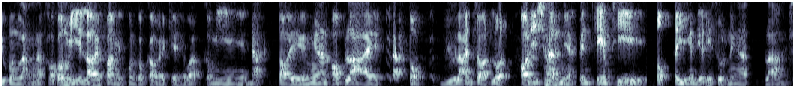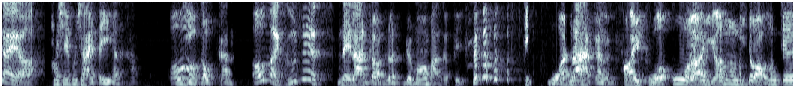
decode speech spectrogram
ยุคหลังๆแล้วเขาก็มีเล่าให้ฟังอย่างคนเก่าๆแก่ๆว่า ก็มีดักต่อยงานออฟไลน์ ดักตบอยู่ร้านจอดรถ Audition เนี่ยเป็นเกมที่ตบตีกันเยอะที่สุดในงานออฟไลน์ใช่เหรอ ไม่ใช่ผู้ชายตีกันนะครับโอ้ผู้หญิงตบกันโอ้ my goodness ในลานจอดรถเดอะมอลล์บางกะปิ จิกหัวลากกันต่อยผัวกูเหรอเดี๋ยวมึงอีดอกมึงเจอ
